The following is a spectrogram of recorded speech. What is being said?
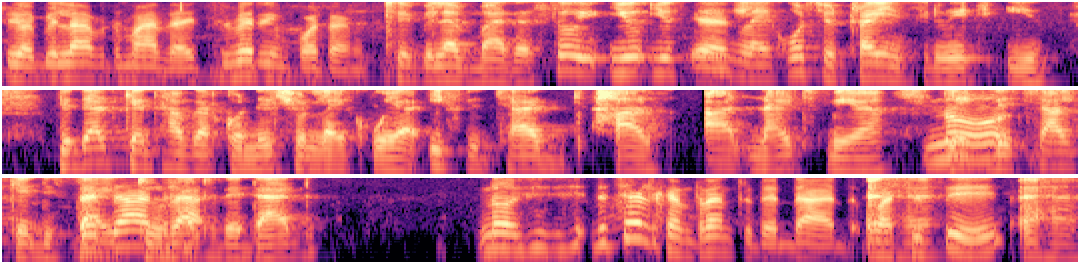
to your beloved mother. It's very important. to a beloved mother. So you saying Yes. like what you're trying to insinuate is the dad can't have that connection like where if the child has a nightmare, No, like the child can decide to run ha- to the dad. No, he, he- the child can run to the dad, but Uh-huh. you see, Uh-huh.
